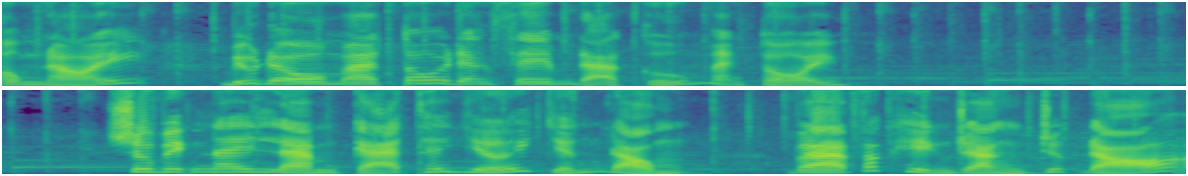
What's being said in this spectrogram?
Ông nói, biểu đồ mà tôi đang xem đã cứu mạng tôi. Sự việc này làm cả thế giới chấn động và phát hiện rằng trước đó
